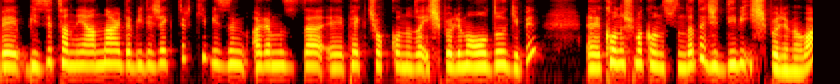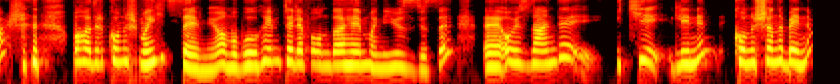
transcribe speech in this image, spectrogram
ve bizi tanıyanlar da bilecektir ki bizim aramızda e, pek çok konuda iş bölümü olduğu gibi e, konuşma konusunda da ciddi bir iş bölümü var. Bahadır konuşmayı hiç sevmiyor ama bu hem telefonda hem hani yüz yüze. E, o yüzden de ikilinin konuşanı benim.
